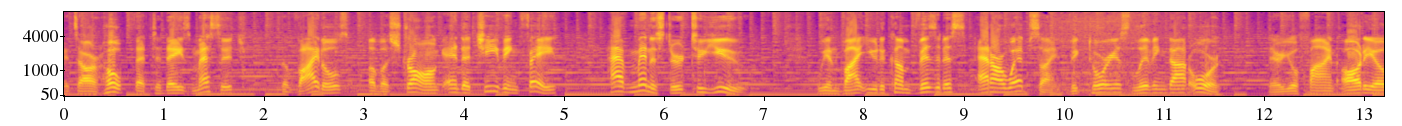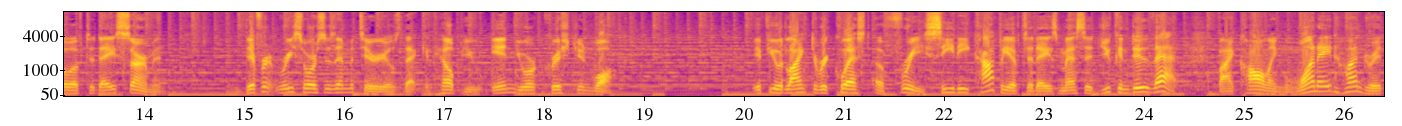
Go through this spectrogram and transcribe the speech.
It's our hope that today's message, The Vitals of a Strong and Achieving Faith, have ministered to you. We invite you to come visit us at our website, victoriousliving.org. There you'll find audio of today's sermon and different resources and materials that can help you in your Christian walk. If you would like to request a free CD copy of today's message, you can do that by calling 1 800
